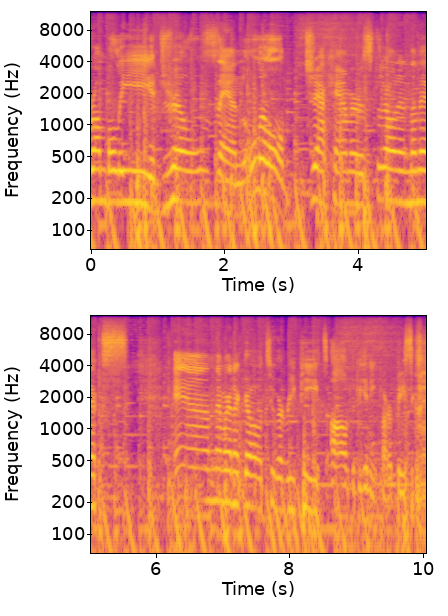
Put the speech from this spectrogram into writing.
rumbly drills, and little jackhammers thrown in the mix. And then we're gonna go to a repeat of the beginning part, basically.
